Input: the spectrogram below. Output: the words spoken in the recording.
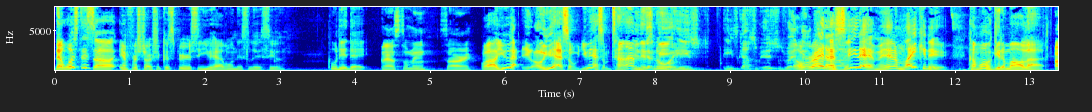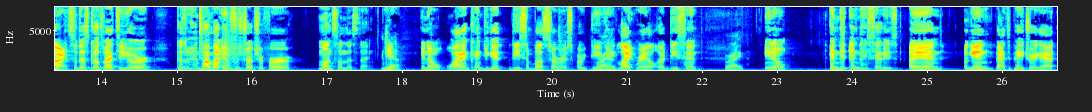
Now, what's this uh infrastructure conspiracy you have on this list here? Who did that? That's still me. Sorry. Wow, you got oh you had some you had some time He's this got, no, week. he's he's got some issues right All now. right, I see that, man. I'm liking it. Come on, get them all out. All right. So this goes back to your because we've been talking about infrastructure for months on this thing. Yeah, You know, why can't you get decent bus service or decent Right. light rail or decent right. you know, in the, in these cities. And again, back to Patriot Act,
